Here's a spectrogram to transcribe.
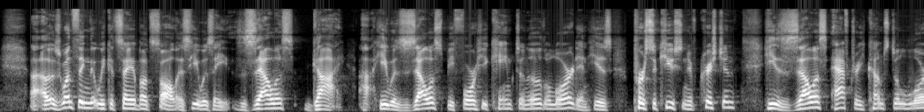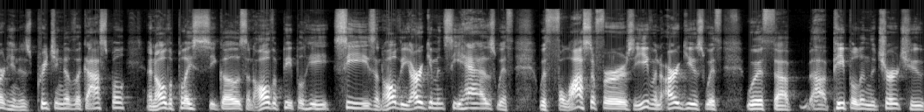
uh, there's one thing that we could say about Saul is he was a zealous guy. Uh, he was zealous before he came to know the Lord and his persecution of Christians. He is zealous after he comes to the Lord in his preaching of the gospel and all the places he goes and all the people he sees and all the arguments he has with, with philosophers. He even argues with, with uh, uh, people in the church who,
